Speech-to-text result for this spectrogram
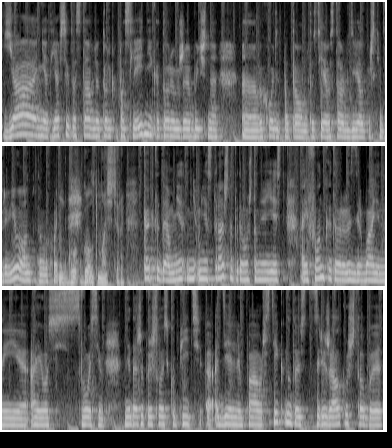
Я нет, я всегда ставлю только последний, который уже обычно э, выходит потом. То есть я его ставлю девелоперским превью, а он потом выходит. Голдмастеры. Как-то да, мне, мне, мне страшно, потому что у меня есть iPhone, который раздербаненный iOS 8 мне даже пришлось купить э, отдельный Power Stick, ну, то есть заряжалку, чтобы...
